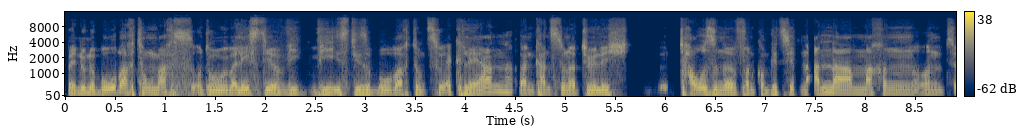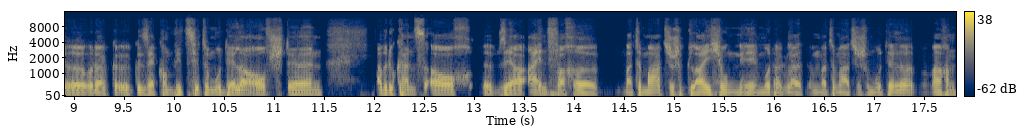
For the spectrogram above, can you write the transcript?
wenn du eine Beobachtung machst und du überlegst dir, wie, wie ist diese Beobachtung zu erklären, dann kannst du natürlich Tausende von komplizierten Annahmen machen und äh, oder sehr komplizierte Modelle aufstellen. Aber du kannst auch äh, sehr einfache mathematische Gleichungen nehmen oder mathematische Modelle machen.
